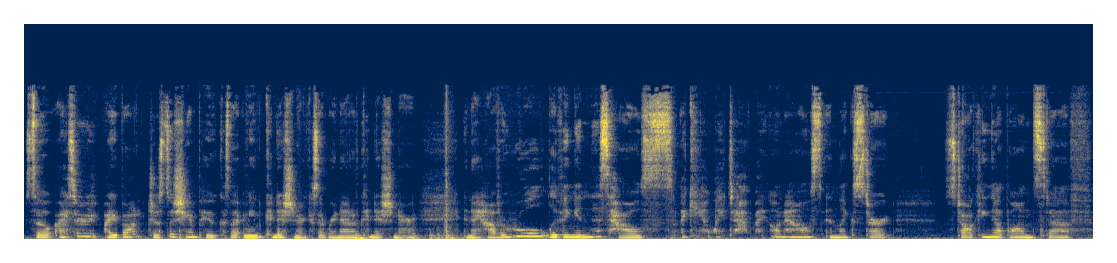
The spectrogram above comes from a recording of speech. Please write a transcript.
So I started, I bought just a shampoo because I, I mean conditioner because I ran out of conditioner. And I have a rule living in this house. I can't wait to have my own house and like start stocking up on stuff.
